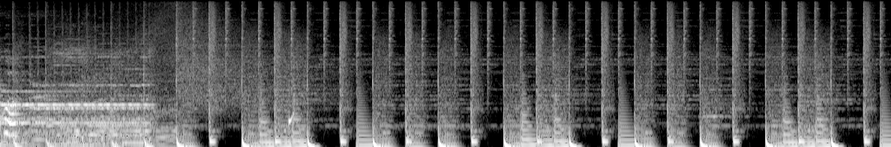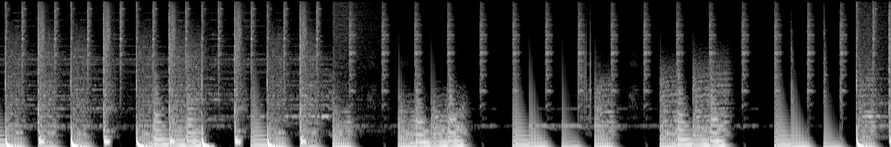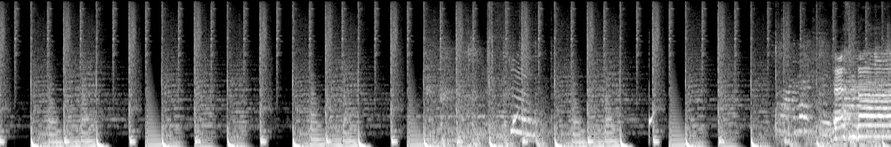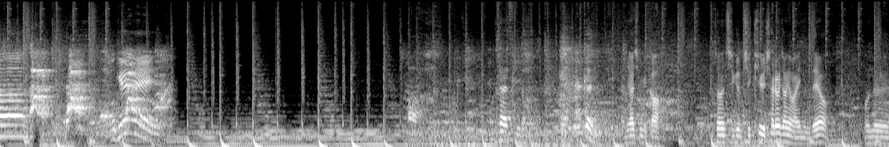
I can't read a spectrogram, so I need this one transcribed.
cool. 잘했습니다. 오케이. 고생했습니다. 끝. 안녕하십니까. 저는 지금 GQ 촬영장에 와 있는데요. 오늘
